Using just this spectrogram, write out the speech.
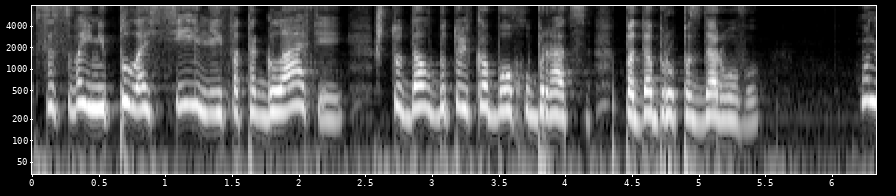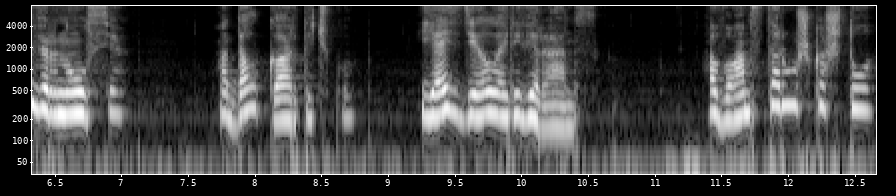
со своими пласили и фотографией, что дал бы только Бог убраться по добру, по здорову. Он вернулся, отдал карточку. Я сделала реверанс. «А вам, старушка, что?»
